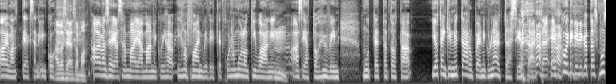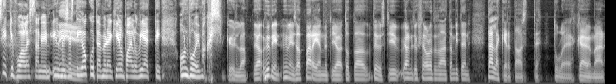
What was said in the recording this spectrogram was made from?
aivan, tiedätkö niin kuin, Aivan se ja sama. Aivan se ja sama ja mä oon niinku ihan, ihan fine with it. Et kunhan mulla on kivaa, niin mm. asiat on hyvin. Mutta että tota, jotenkin nyt tämä rupeaa niinku näyttää siltä, että et kuitenkin niinku tässä musiikkipuolessa niin ilmeisesti Niin. joku tämmöinen kilpailuvietti on voimakas. Kyllä. Ja hyvin, hyvin sä oot pärjännyt ja tota, tietysti jännityksellä odotetaan, että miten tällä kertaa sitten tulee käymään.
